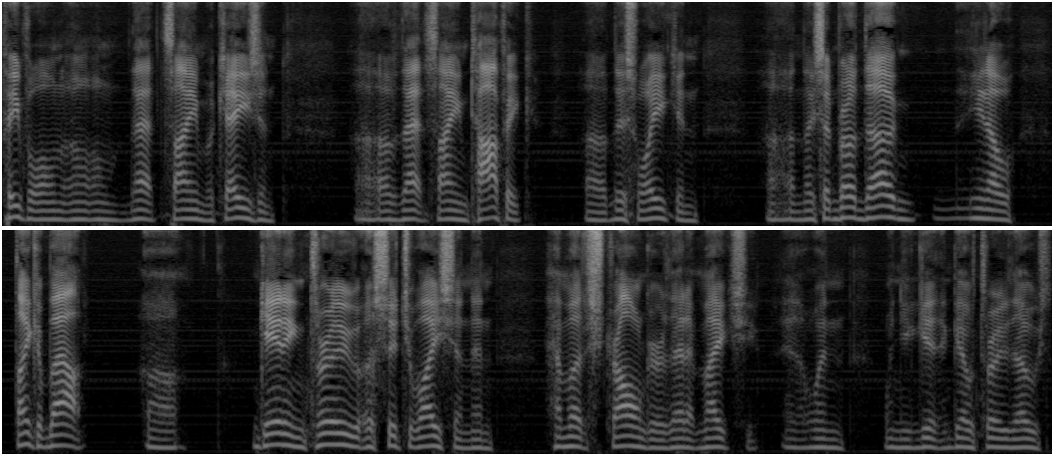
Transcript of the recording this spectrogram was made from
people on on that same occasion uh, of that same topic uh, this week, and uh, and they said, Brother Doug, you know, think about getting through a situation and how much stronger that it makes you uh, when when you get go through those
